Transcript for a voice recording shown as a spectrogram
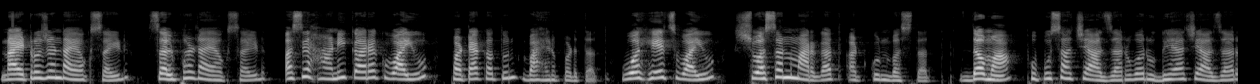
नायट्रोजन डायऑक्साईड सल्फर डायऑक्साईड असे हानिकारक वायू फटाक्यातून बाहेर पडतात व हेच वायू श्वसन मार्गात अटकून बसतात. दमा फुफ्फुसाचे आजार व हृदयाचे आजार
